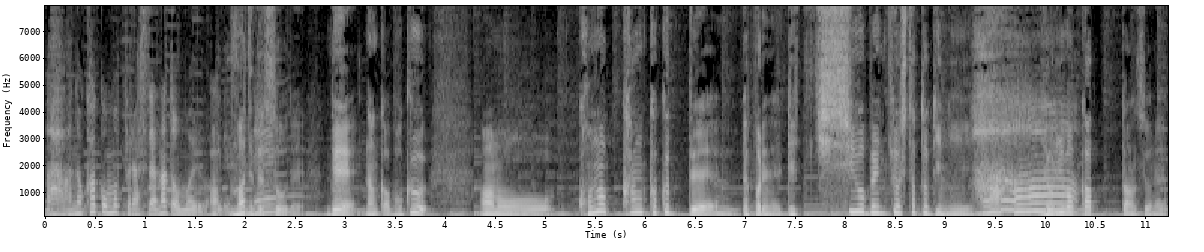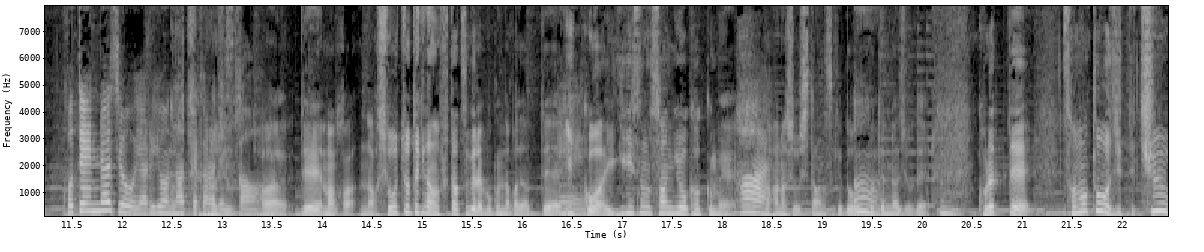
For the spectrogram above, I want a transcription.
あああの過去もプラスだなと思えるわあけですよね。マジでそうで。でなんか僕あのーこの感覚って、うん。やっぱりね歴史を勉強した時にはあ。より分かったんですよね。古典ラジオをやるようになってからですか？はい、でなんかなんか象徴的なの2つぐらい僕の中であって、ええ。1個はイギリスの産業革命のはい話をしたんですけど、うん古典ラジオで。うん。これってその当時って中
